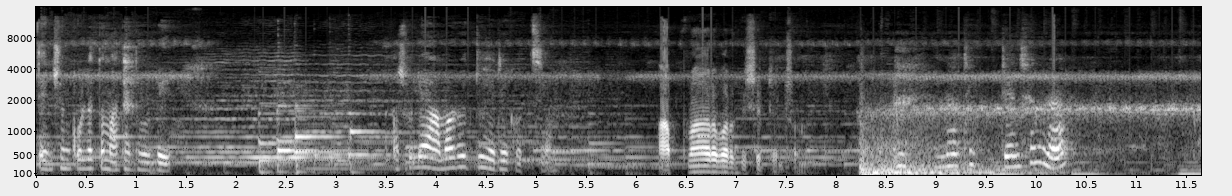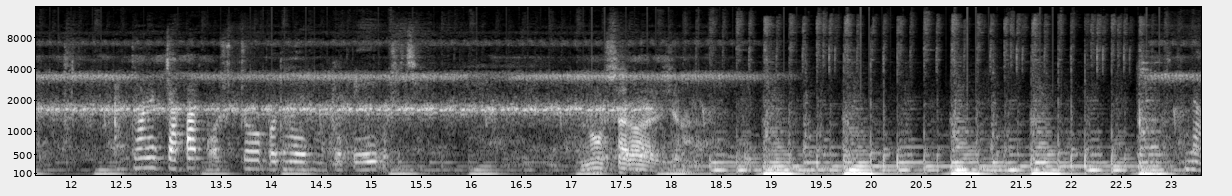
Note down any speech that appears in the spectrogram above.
টেনশন করলে তো মাথা ধরবেই। আসলে আমারও একটু হেডেক হচ্ছে। আপনার আবার কিসের টেনশন না ঠিক টেনশন না। ধরনের চাপা কষ্ট বোধহয় মুখে পেয়েই বসেছে। না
